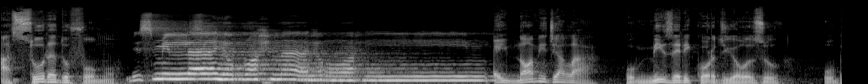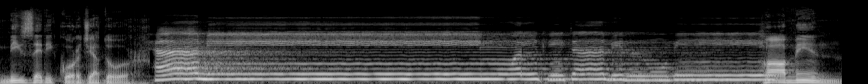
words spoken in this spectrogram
A Sura do Fumo. Em nome de Alá, o Misericordioso, o Misericordiador. Amém.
